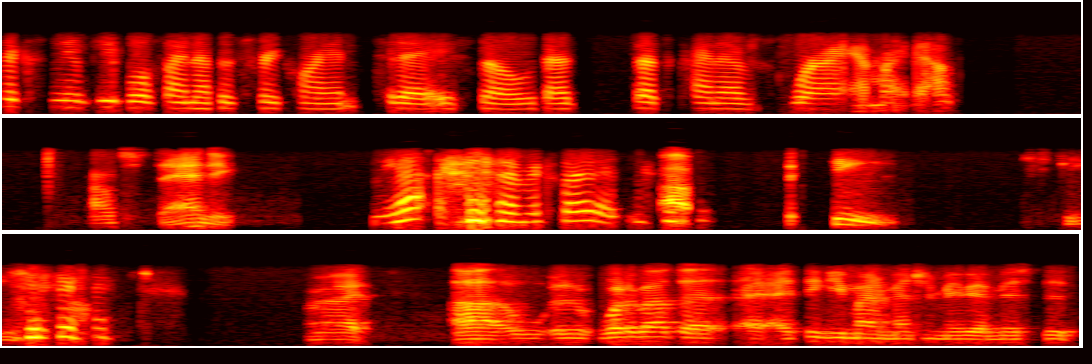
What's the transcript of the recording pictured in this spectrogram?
six new people sign up as free clients today, so that's that's kind of where I am right now. Outstanding. Yeah, I'm excited. Uh, 16. 16. All right. Uh, what about the? I think you might have mentioned. Maybe I missed it.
